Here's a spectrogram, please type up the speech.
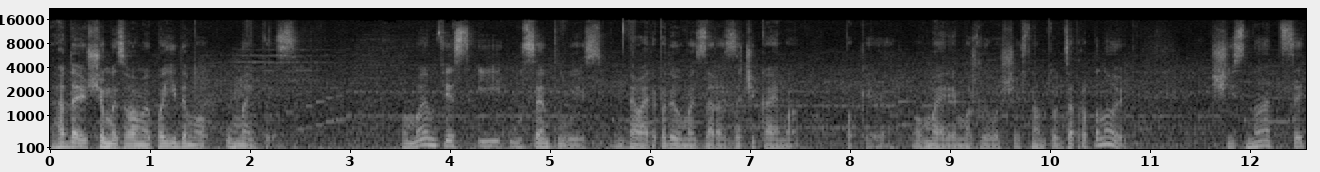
Гадаю, що ми з вами поїдемо у Мемфіс. У Мемфіс і у Сент-Луіс. Давайте подивимось зараз, зачекаємо, поки в мері, можливо, щось нам тут запропонують. 16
